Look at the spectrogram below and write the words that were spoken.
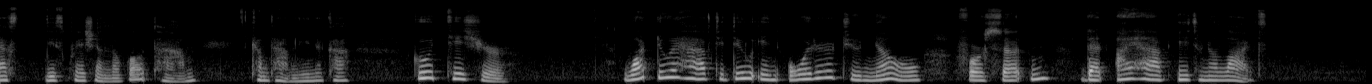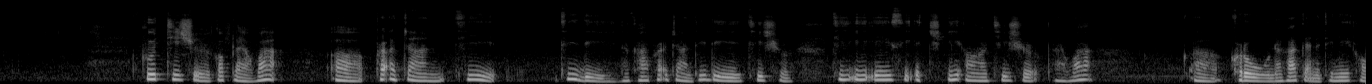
ask this question แล้วก็ถามคำถามนี้นะคะ Good teacher what do I have to do in order to know for certain that I have eternal life Good teacher ก็แปลว่าพระอาจารย์ที่ที่ดีนะคะ พระอาจารย์ที่ดี teacher T E A C H E R teacher แปลว่า ครูนะคะแต่ในที่นี้เขา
